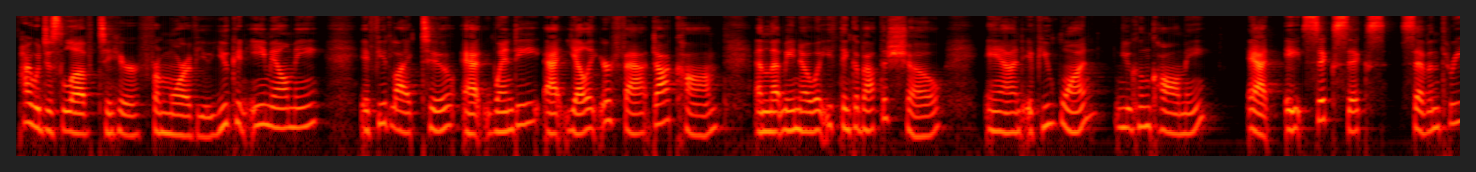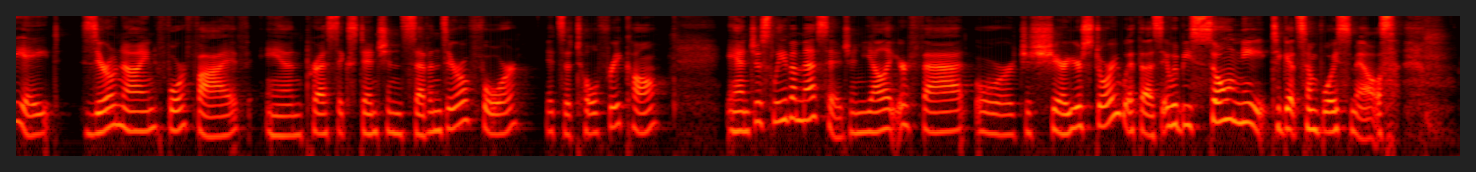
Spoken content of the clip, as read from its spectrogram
I would just love to hear from more of you. You can email me if you'd like to at wendy at yellatyourfat.com and let me know what you think about the show. And if you want, you can call me at 866 738 0945 and press extension 704. It's a toll free call. And just leave a message and yell at your fat or just share your story with us. It would be so neat to get some voicemails.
